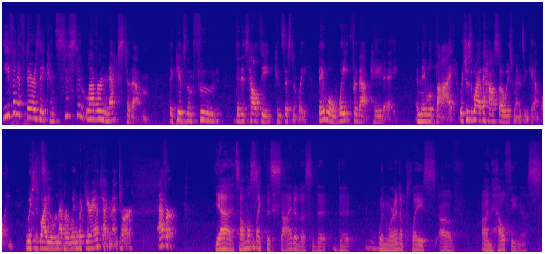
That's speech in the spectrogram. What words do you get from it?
even if there's a consistent lever next to them that mm-hmm. gives them food that is healthy consistently they will wait for that payday and they will die which is why the house always wins in gambling which right. is why you'll never win with your anti-mentor ever yeah it's almost like this side of us that that when we're in a place of unhealthiness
